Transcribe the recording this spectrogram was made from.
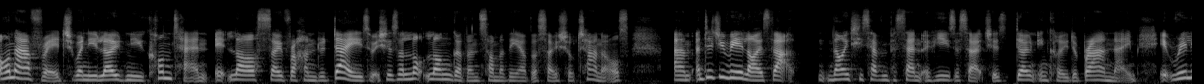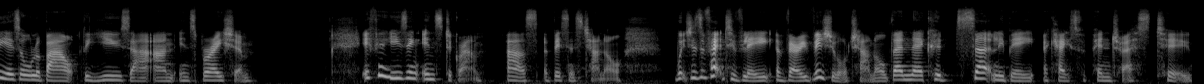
on average, when you load new content, it lasts over 100 days, which is a lot longer than some of the other social channels. Um, and did you realise that 97% of user searches don't include a brand name? It really is all about the user and inspiration. If you're using Instagram as a business channel, which is effectively a very visual channel, then there could certainly be a case for Pinterest too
